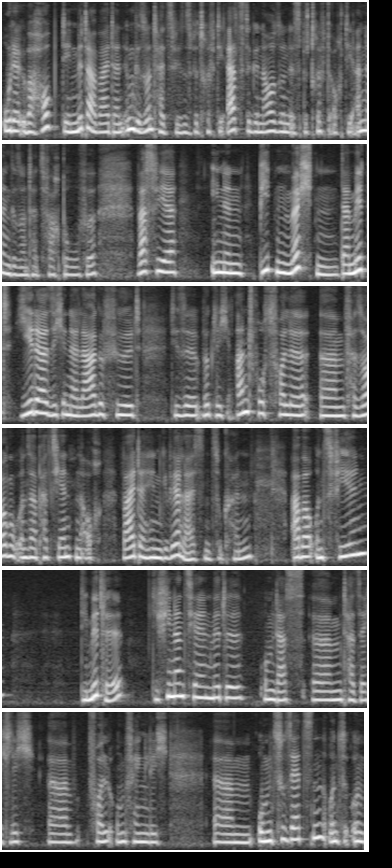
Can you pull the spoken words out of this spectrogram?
oder überhaupt den Mitarbeitern im Gesundheitswesen, es betrifft die Ärzte genauso und es betrifft auch die anderen Gesundheitsfachberufe, was wir ihnen bieten möchten, damit jeder sich in der Lage fühlt, diese wirklich anspruchsvolle ähm, Versorgung unserer Patienten auch weiterhin gewährleisten zu können. Aber uns fehlen die Mittel, die finanziellen Mittel, um das ähm, tatsächlich äh, vollumfänglich ähm, umzusetzen. Und um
